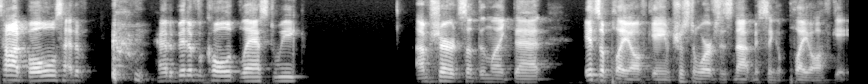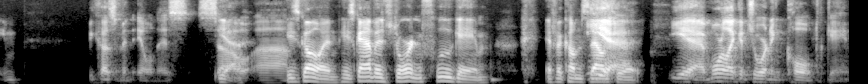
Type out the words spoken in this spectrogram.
Todd Bowles had a had a bit of a cold last week. I'm sure it's something like that. It's a playoff game. Tristan Wirfs is not missing a playoff game because of an illness. So yeah. um, he's going. He's gonna have his Jordan flu game if it comes down yeah, to it. Yeah, more like a Jordan cold game.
